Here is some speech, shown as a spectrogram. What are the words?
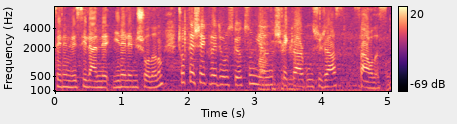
senin vesilenle yinelemiş olalım. Çok teşekkür ediyoruz Göksun. Yarın teşekkür tekrar buluşacağız. Sağ olasın.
